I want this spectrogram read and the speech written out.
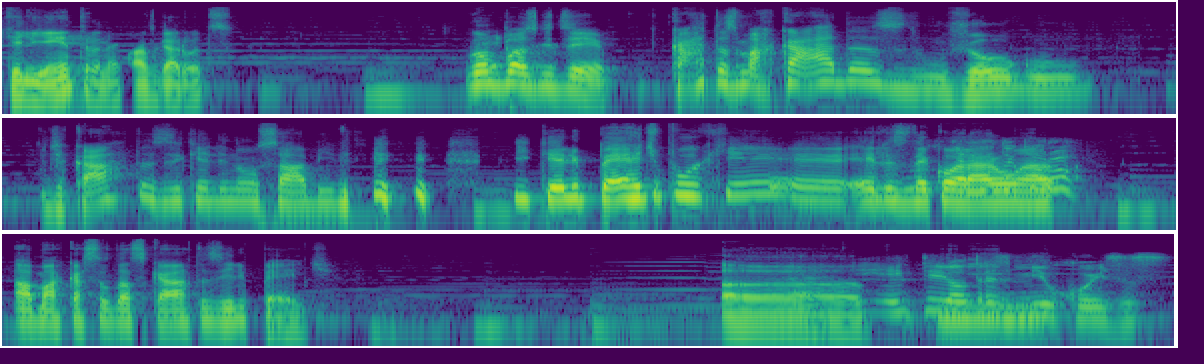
que ele entra, né, com as garotas. Como posso dizer? Cartas marcadas num jogo de cartas e que ele não sabe e que ele perde porque eles decoraram a, a marcação das cartas e ele perde. Ah, É, entre outras e- mil coisas.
